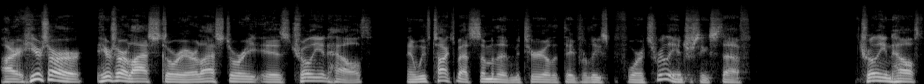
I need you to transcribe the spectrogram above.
All right. Here's our here's our last story. Our last story is Trilliant Health. And we've talked about some of the material that they've released before. It's really interesting stuff. Trilliant Health,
